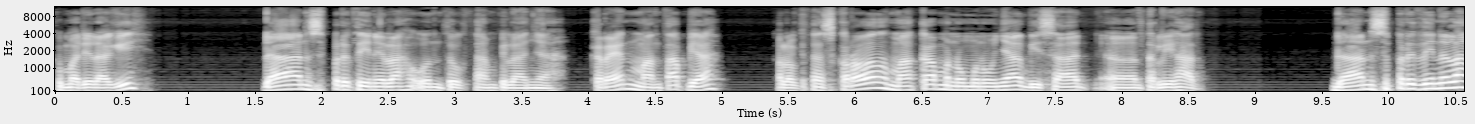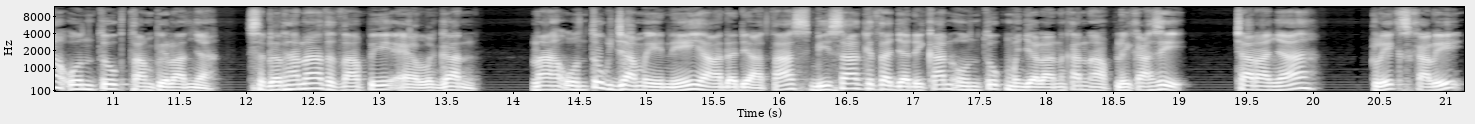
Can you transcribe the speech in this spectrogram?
Kembali lagi. Dan seperti inilah untuk tampilannya. Keren, mantap ya. Kalau kita scroll, maka menu-menunya bisa e, terlihat. Dan seperti inilah untuk tampilannya. Sederhana tetapi elegan. Nah, untuk jam ini yang ada di atas bisa kita jadikan untuk menjalankan aplikasi. Caranya, klik sekali,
